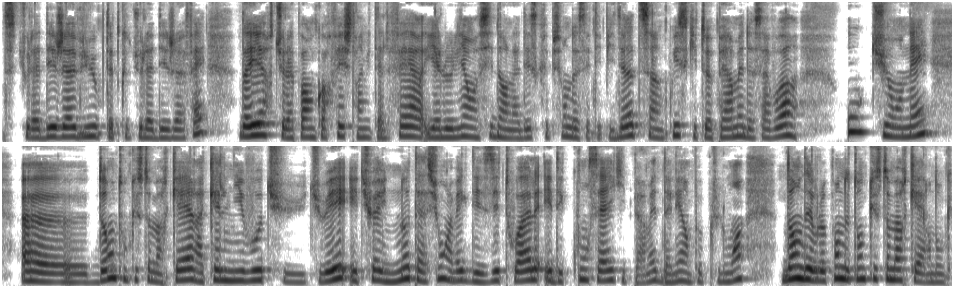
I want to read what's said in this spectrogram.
si tu l'as déjà vu peut-être que tu l'as déjà fait. D'ailleurs, si tu l'as pas encore fait, je t'invite à le faire. Il y a le lien aussi dans la description de cet épisode. C'est un quiz qui te permet de savoir où tu en es euh, dans ton customer care, à quel niveau tu, es, et tu as une notation avec des étoiles et des conseils qui te permettent d'aller un peu plus loin dans le développement de ton customer care. Donc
